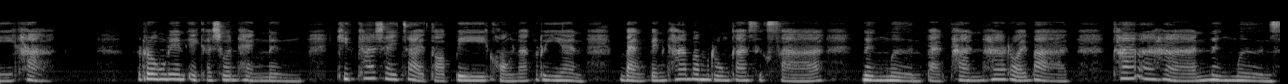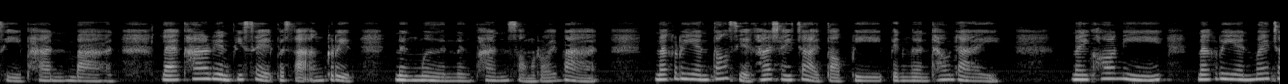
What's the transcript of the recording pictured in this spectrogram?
นี้ค่ะ โรงเรียนเอกชนแห่งหนึ่ง คิดค่าใช้จ่ายต่อปีของนักเรียน แบ่งเป็นค่าบำรุงการศึกษา 18,500 บาท ค่าอาหาร 14,000 บาท และค่าเรียนพิเศษภาษาอังกฤษ 11,200 บาท นักเรียนต้องเสียค่าใช้จ่ายต่อปีเป็นเงินเท่าใดในข้อนี้นักเรียนไม่จ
